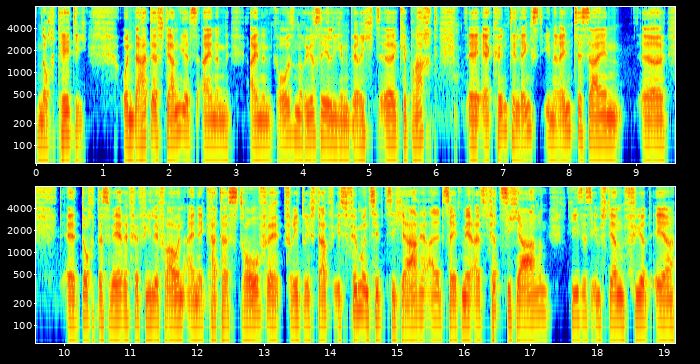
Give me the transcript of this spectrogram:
noch tätig. Und da hat der Stern jetzt einen, einen großen, rührseligen Bericht äh, gebracht. Äh, er könnte längst in Rente sein, äh, äh, doch das wäre für viele Frauen eine Katastrophe. Friedrich Stapf ist 75 Jahre alt, seit mehr als 40 Jahren, hieß es im Stern, führt er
